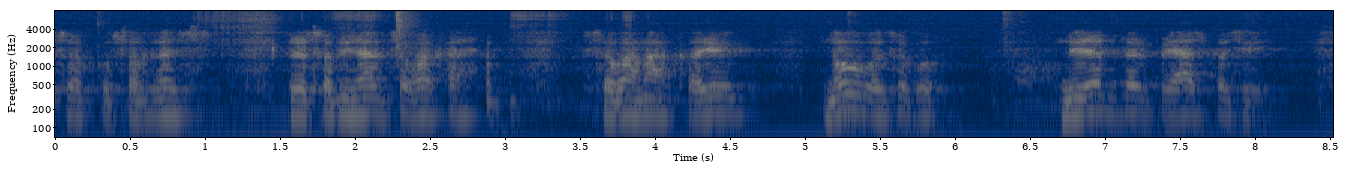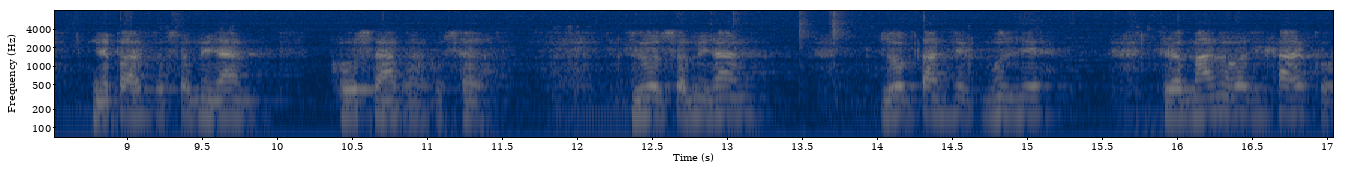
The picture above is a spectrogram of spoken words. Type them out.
दशकको सङ्घर्ष र संविधान सभाका सभामा करिब नौ वर्षको निरन्तर प्रयासपछि नेपालको संविधान घोषणा भएको छ यो संविधान लोकतान्त्रिक मूल्य र मानव अधिकारको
